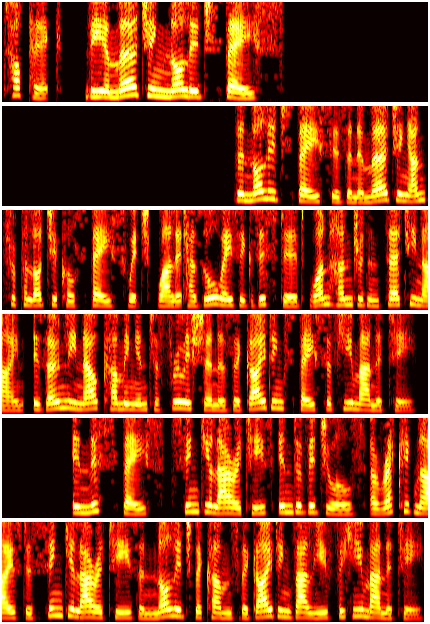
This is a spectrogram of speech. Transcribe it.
Topic the emerging knowledge space The knowledge space is an emerging anthropological space which, while it has always existed 139, is only now coming into fruition as a guiding space of humanity. In this space, singularities individuals are recognized as singularities and knowledge becomes the guiding value for humanity.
